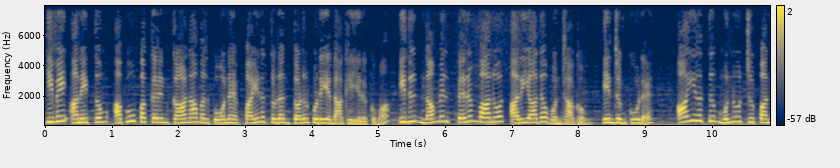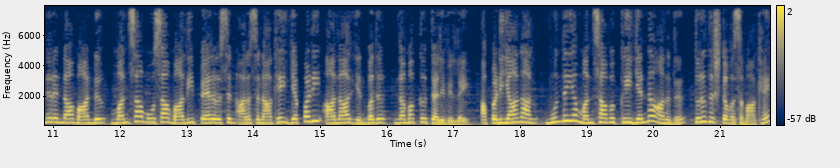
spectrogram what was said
இவை அனைத்தும் அபூ பக்கரின் காணாமல் போன பயணத்துடன் தொடர்புடையதாக இருக்குமா? இது நம்மில் பெரும்பாலோர் அறியாத ஒன்றாகும். என்றும் கூட ஆயிரத்து முன்னூற்று பன்னிரெண்டாம் ஆண்டு மன்சா மூசா மாலி பேரரசின் அரசனாக எப்படி ஆனார் என்பது நமக்கு தெளிவில்லை. அப்படியானால் முந்தைய மன்சாவுக்கு என்ன ஆனது? துரதிருஷ்டவசமாக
